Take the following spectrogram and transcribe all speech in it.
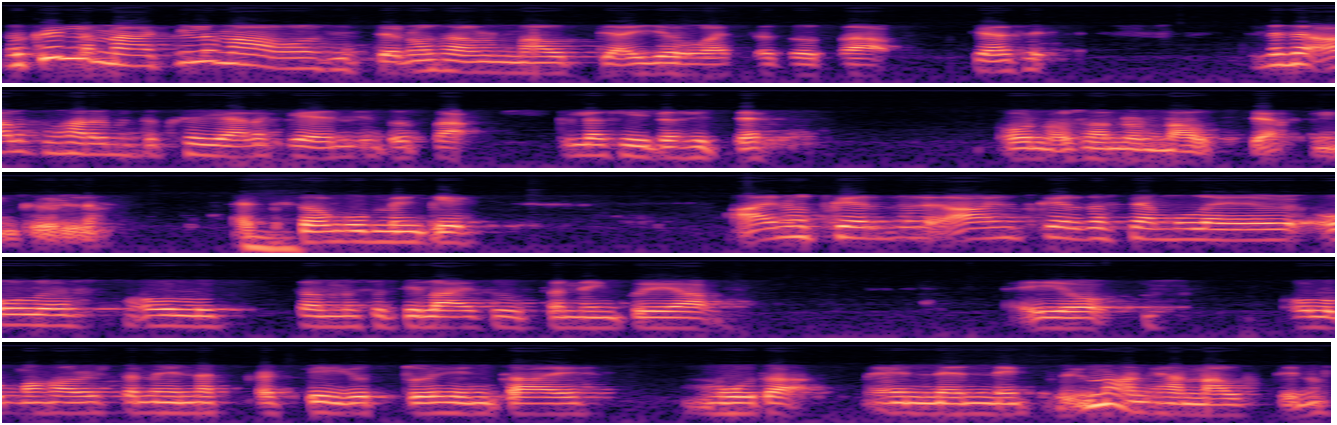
No kyllä mä, kyllä mä oon sitten osannut nauttia jo, että tota, kyllä se alkuharmituksen jälkeen, niin tota, kyllä siitä sitten on osannut nauttiakin kyllä. Että se on kumminkin ainutkerta, ainutkertaista ja mulla ei ole ollut tämmöistä tilaisuutta niin kuin, ja ei ole ollut mahdollista mennä kaikkiin juttuihin tai muuta ennen, niin kyllä mä oon ihan nauttinut.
